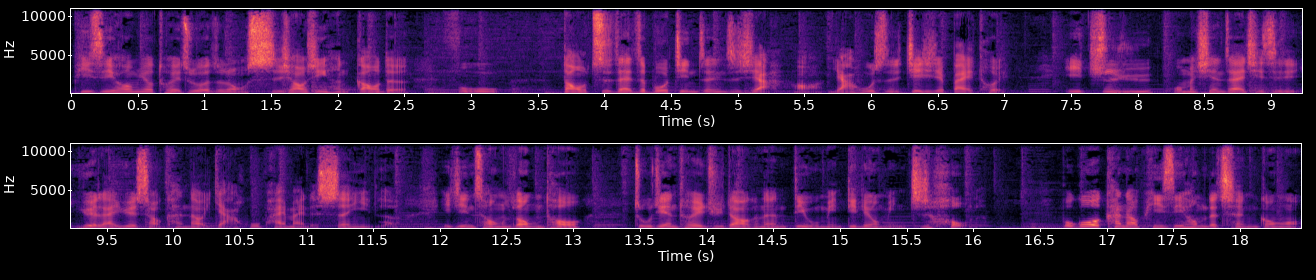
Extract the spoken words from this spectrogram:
PC Home 又推出了这种时效性很高的服务。导致在这波竞争之下，啊，雅虎是节节败退，以至于我们现在其实越来越少看到雅虎拍卖的身影了，已经从龙头逐渐退居到可能第五名、第六名之后了。不过看到 PC Home 的成功哦，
